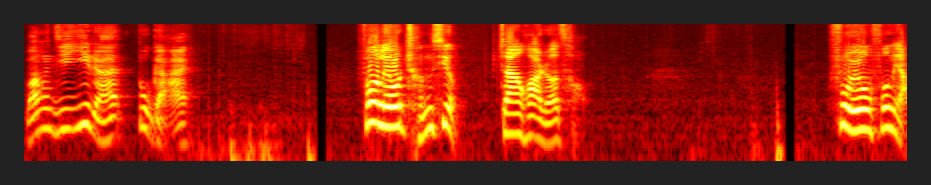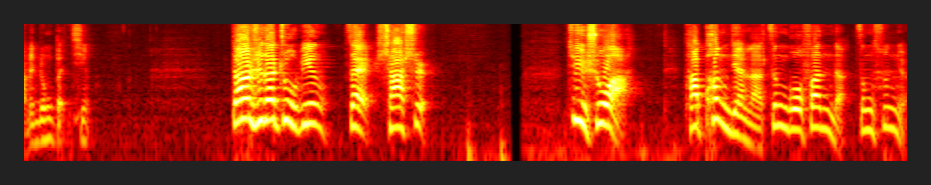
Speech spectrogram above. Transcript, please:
王灵基依然不改。风流成性，沾花惹草，附庸风雅的一种本性。当时他驻兵在沙市，据说啊，他碰见了曾国藩的曾孙女。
